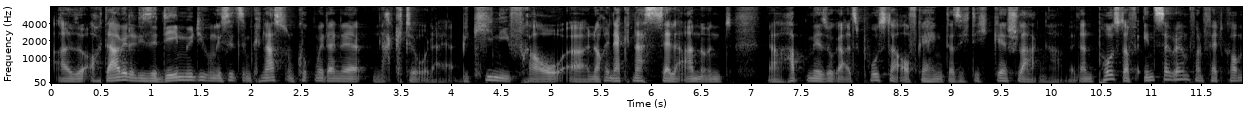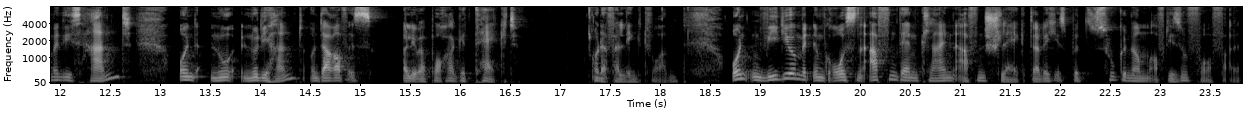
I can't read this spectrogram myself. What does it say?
Also auch da wieder diese Demütigung, ich sitze im Knast und gucke mir deine nackte oder Bikini-Frau äh, noch in der Knastzelle an und ja, habe mir sogar als Poster aufgehängt, dass ich dich geschlagen habe. Dann Post auf Instagram von Fat Comedies Hand und nur, nur die Hand und darauf ist Oliver Pocher getaggt oder verlinkt worden. Und ein Video mit einem großen Affen, der einen kleinen Affen schlägt. Dadurch ist Bezug genommen auf diesen Vorfall.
